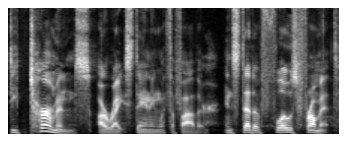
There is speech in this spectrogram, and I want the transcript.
determines our right standing with the Father instead of flows from it.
